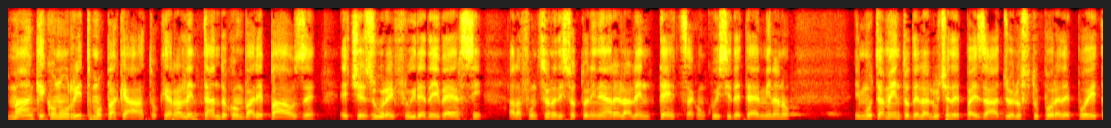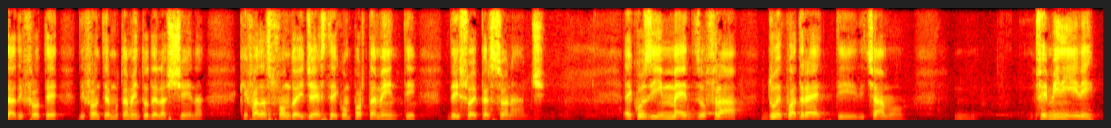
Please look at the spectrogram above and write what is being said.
ma anche con un ritmo pacato che rallentando con varie pause e cesure il fluire dei versi ha la funzione di sottolineare la lentezza con cui si determinano il mutamento della luce del paesaggio e lo stupore del poeta di fronte, di fronte al mutamento della scena, che fa da sfondo ai gesti e ai comportamenti dei suoi personaggi. È così in mezzo fra due quadretti, diciamo, femminili,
